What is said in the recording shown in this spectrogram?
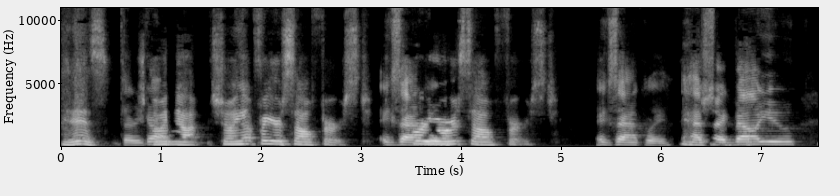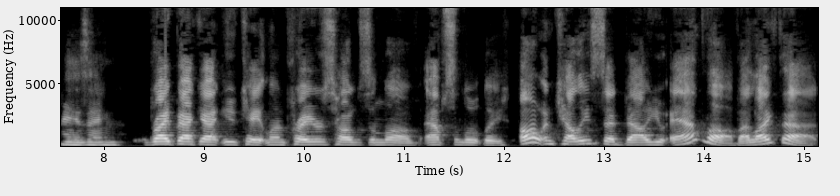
It is. There you showing go. Up. Showing up for yourself first. Exactly. For yourself first. Exactly. Mm-hmm. Hashtag value. Amazing. Right back at you, Caitlin. Prayers, hugs, and love. Absolutely. Oh, and Kelly said value and love. I like that.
